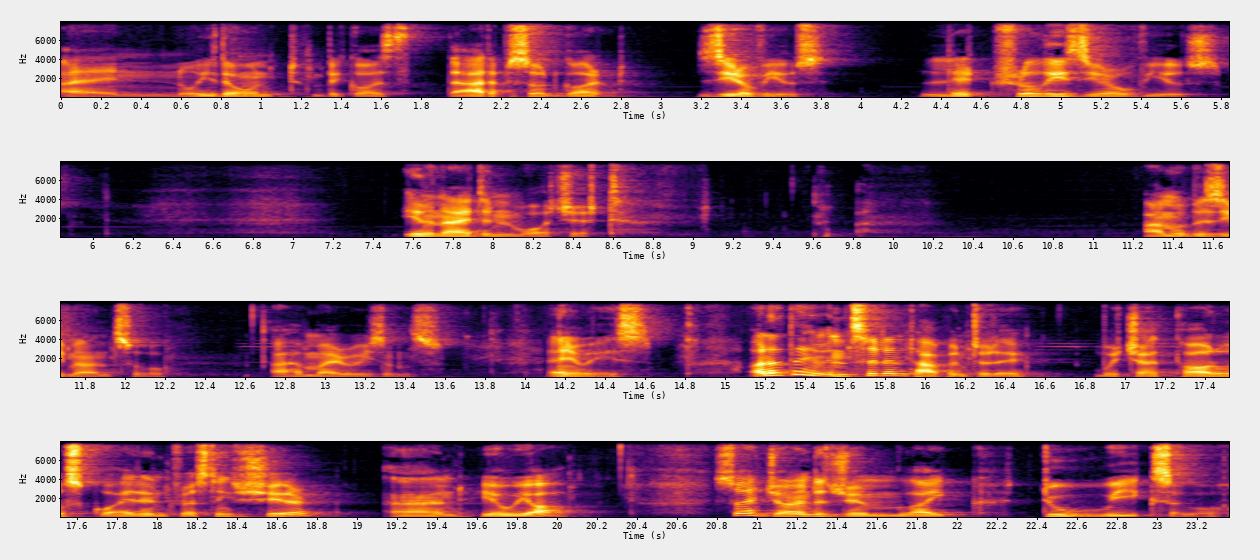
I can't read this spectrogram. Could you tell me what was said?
I know you don't because that episode got zero views. Literally zero views. Even I didn't watch it. I'm a busy man, so I have my reasons. Anyways, another incident happened today, which I thought was quite interesting to share, and here we are. So I joined the gym like two weeks ago.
